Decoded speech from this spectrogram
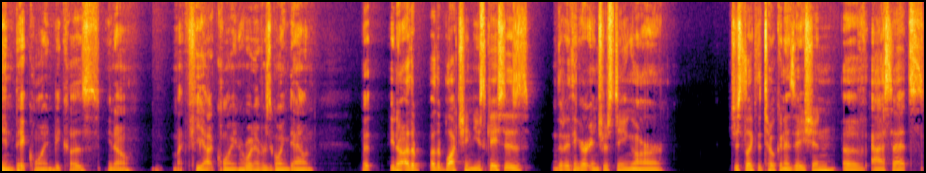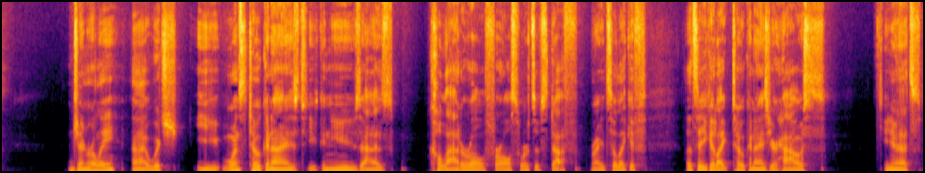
in Bitcoin because, you know, my fiat coin or whatever is going down But you know, other other blockchain use cases that I think are interesting are just like the tokenization of assets generally, uh, which you once tokenized, you can use as collateral for all sorts of stuff, right? So like if let's say you could like tokenize your house, you know, that's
